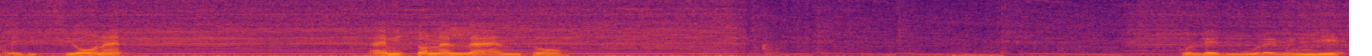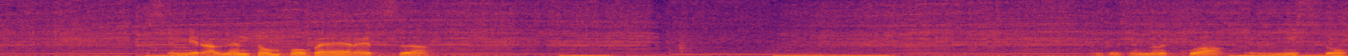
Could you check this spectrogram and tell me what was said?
maledizione. Hamilton è lento. Con le dure, quindi se mi rallenta un po' Perez. Anche se noi qua è il misto,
